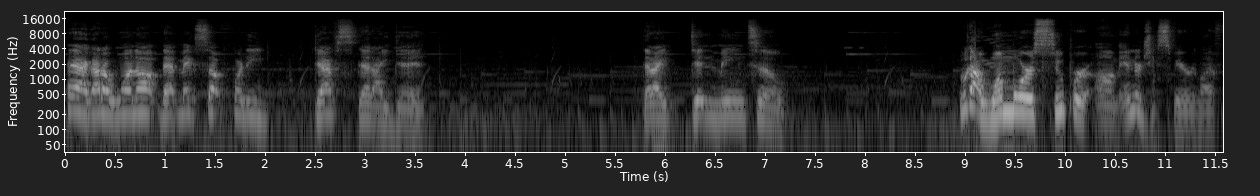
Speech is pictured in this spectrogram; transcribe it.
Hey, I got a one up. That makes up for the deaths that I did. That I didn't mean to. We got one more super um energy sphere left.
